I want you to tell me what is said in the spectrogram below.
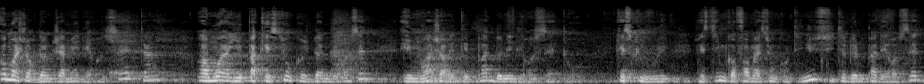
Oh, moi je leur donne jamais des recettes. Hein. Oh, moi, il n'est pas question que je donne des recettes. Et moi, j'arrêtais pas de donner des recettes. Qu'est-ce que vous voulez? J'estime qu'en formation continue, si tu ne donnes pas des recettes,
